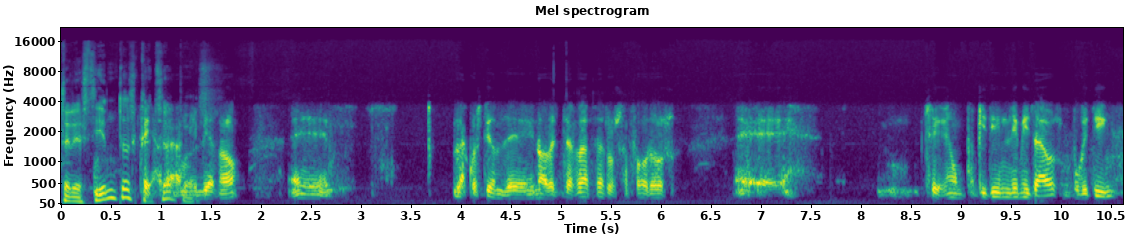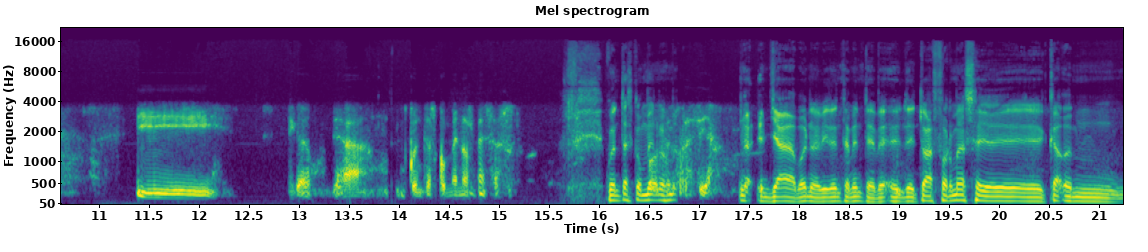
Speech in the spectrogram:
300 Que ahora en cachopos. invierno, eh, la cuestión de no haber terrazas, los aforos, eh, siguen un poquitín limitados, un poquitín, y, y claro, ya cuentas con menos mesas, ¿Cuántas con menos? Ya, bueno, evidentemente. De todas formas, eh, mm,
